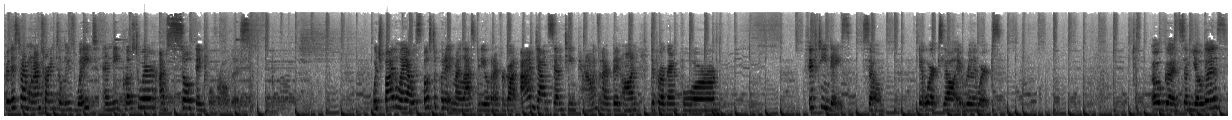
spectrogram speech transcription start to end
for this time when I'm starting to lose weight and need clothes to wear, I'm so thankful for all this. Which, by the way, I was supposed to put it in my last video, but I forgot. I'm down 17 pounds, and I've been on the program for 15 days. So, it works, y'all. It really works. Oh good, some yogas.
